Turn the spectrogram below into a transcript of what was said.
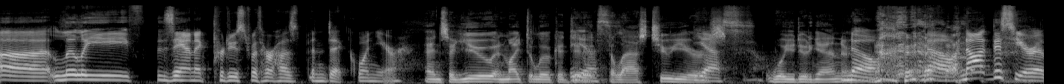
uh, Lili Zanuck produced with her husband Dick one year. and so you and mike deluca did Yes. it the last two years Yes. will you do it again or- No, no, not this year,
